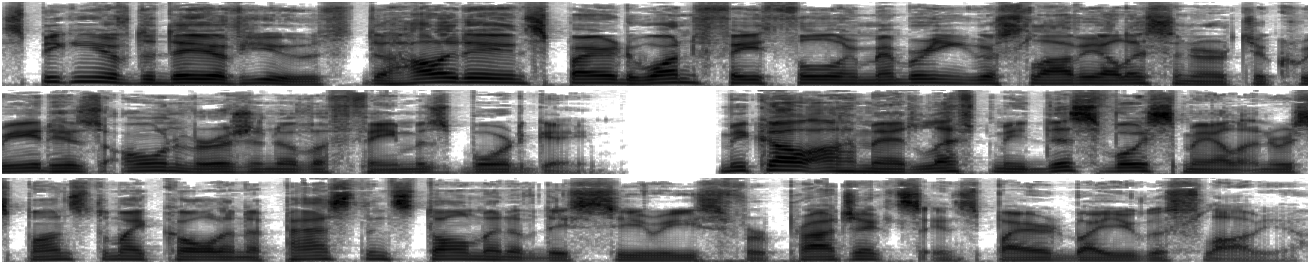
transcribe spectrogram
Speaking of the Day of Youth, the holiday inspired one faithful Remembering Yugoslavia listener to create his own version of a famous board game. Mikal Ahmed left me this voicemail in response to my call in a past installment of this series for projects inspired by Yugoslavia.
